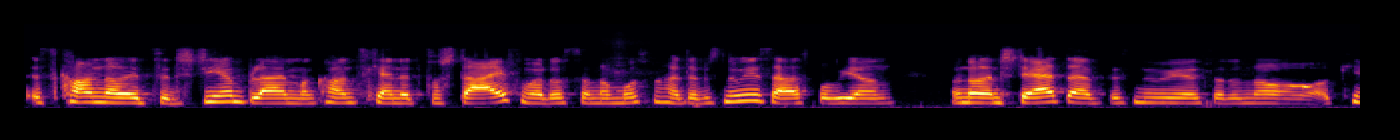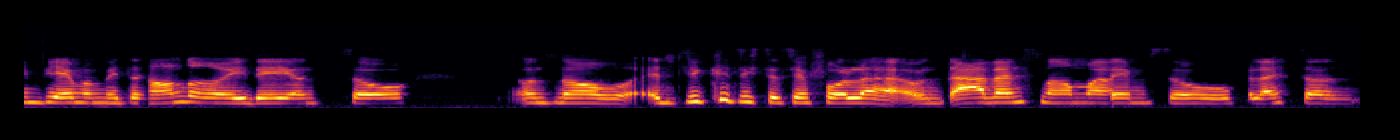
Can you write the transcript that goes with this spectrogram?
es kann doch jetzt nicht stehen bleiben, man kann sich ja nicht versteifen oder so, dann muss man halt etwas Neues ausprobieren. Und dann entsteht etwas Neues. Oder dann kommt jemand mit einer anderen Idee und so und dann entwickelt sich das ja voll. Und auch wenn es nochmal eben so vielleicht so einen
